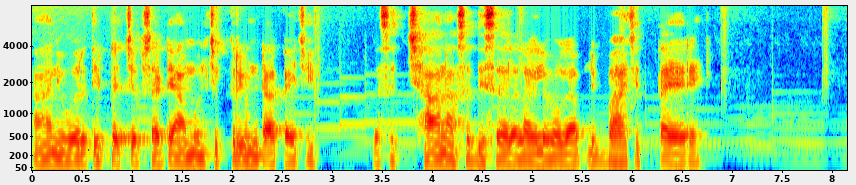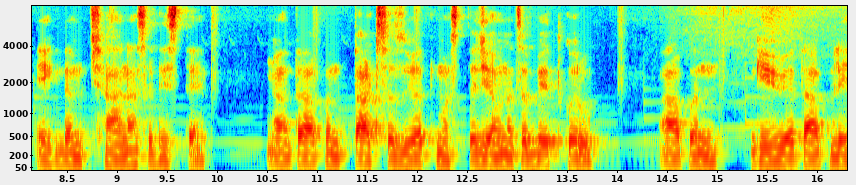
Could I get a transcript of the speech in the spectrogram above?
आणि वरती टचअपसाठी अमूलची क्रीम टाकायची. कसं छान असं दिसायला लागलं बघा आपली भाजी तयार आहे. एकदम छान असं दिसतंय. आता आपण ताट सजूयात मस्त जेवणाचा बेत करू. आपण घेऊयात आपले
